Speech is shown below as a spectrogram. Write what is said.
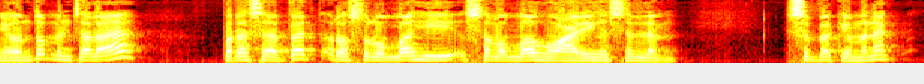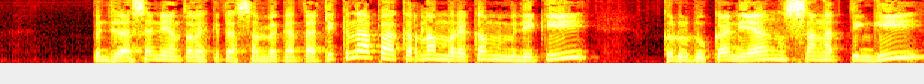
Ya untuk mencela para sahabat Rasulullah Shallallahu Alaihi Wasallam. Sebagaimana penjelasan yang telah kita sampaikan tadi kenapa? Karena mereka memiliki kedudukan yang sangat tinggi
